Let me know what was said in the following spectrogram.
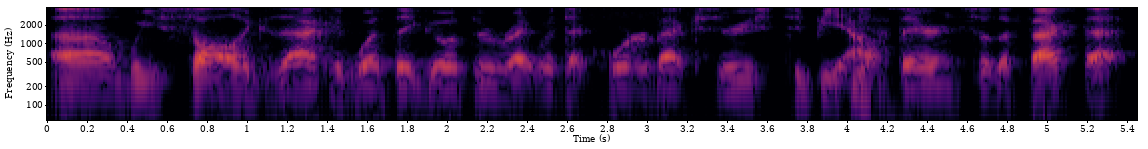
Um, we saw exactly what they go through right with that quarterback series to be out yes. there, and so the fact that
